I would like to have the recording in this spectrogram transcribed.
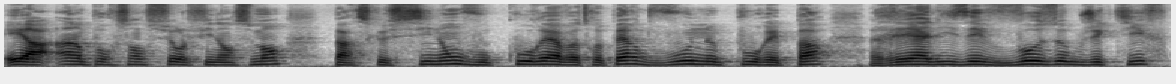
et à 1% sur le financement parce que sinon vous courez à votre perte, vous ne pourrez pas réaliser vos objectifs,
